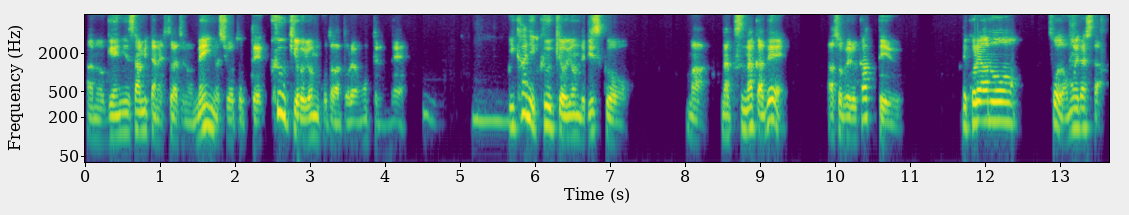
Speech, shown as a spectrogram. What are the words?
あの芸人さんみたいな人たちのメインの仕事って空気を読むことだと俺は思ってるんで、いかに空気を読んでリスクを、まあ、なくす中で遊べるかっていう。で、これあの、そうだ、思い出した。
